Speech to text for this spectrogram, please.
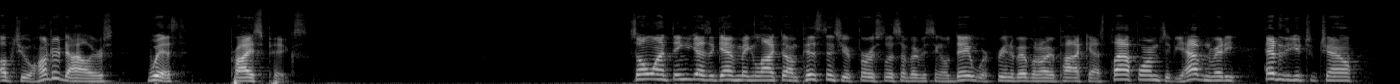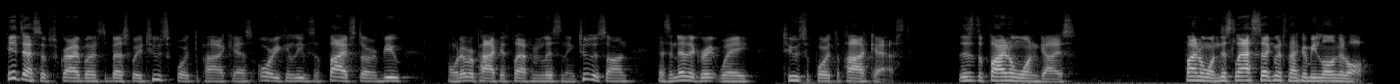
up to $100 with PrizePicks. So I want to thank you guys again for making Locked On Pistons your first listen of every single day. We're free and available on all your podcast platforms. If you haven't already, head to the YouTube channel hit that subscribe button. It's the best way to support the podcast. Or you can leave us a five star review on whatever podcast platform you're listening to this on. That's another great way to support the podcast. This is the final one, guys. Final one. This last segment's not going to be long at all.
